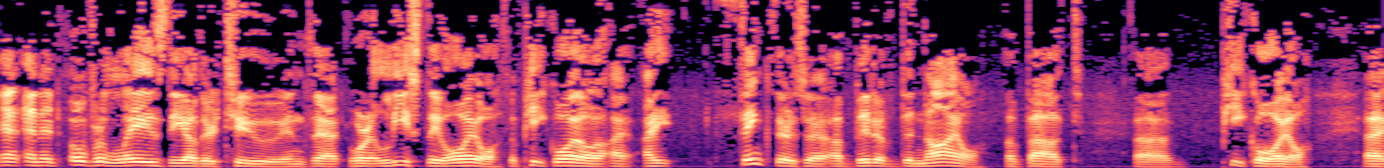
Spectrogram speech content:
And, and, it overlays the other two in that, or at least the oil, the peak oil. I, I think there's a, a, bit of denial about uh, peak oil, uh,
